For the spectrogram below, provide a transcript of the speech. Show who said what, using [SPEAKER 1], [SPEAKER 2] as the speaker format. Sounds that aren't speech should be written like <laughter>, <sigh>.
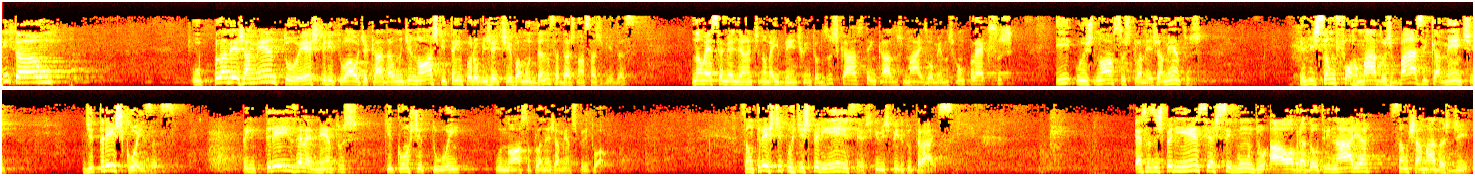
[SPEAKER 1] Então, o planejamento espiritual de cada um de nós, que tem por objetivo a mudança das nossas vidas, não é semelhante, não é idêntico em todos os casos, tem casos mais ou menos complexos, e os nossos planejamentos, eles são formados basicamente de três coisas. Tem três elementos que constituem o nosso planejamento espiritual. São três tipos de experiências que o Espírito traz. Essas experiências, segundo a obra doutrinária, são chamadas de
